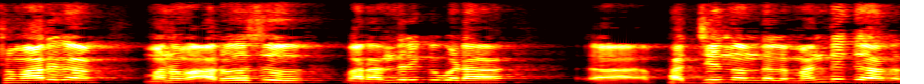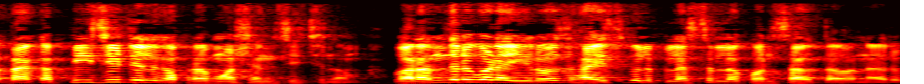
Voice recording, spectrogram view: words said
సుమారుగా మనం ఆ రోజు వారందరికీ కూడా పద్దెనిమిది వందల మంది దాకా పీజీటీలుగా ప్రమోషన్స్ ఇచ్చినాం. వారందరూ కూడా ఈ రోజు హై స్కూల్ ప్లస్ల్లో కొనసాగుతా ఉన్నారు.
